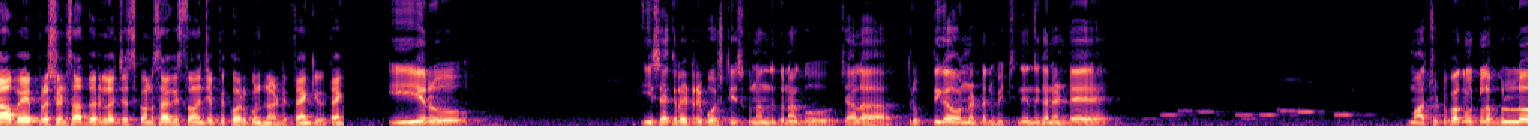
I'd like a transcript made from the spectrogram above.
రాబోయే ప్రెసిడెంట్స్ ఆధ్వర్యంలో వచ్చేసి కొనసాగిస్తామని చెప్పి కోరుకుంటున్నాను అండి. థ్యాంక్ యూ థ్యాంక్ ఈ ఇయర్ ఈ సెక్రటరీ పోస్ట్ తీసుకున్నందుకు నాకు చాలా తృప్తిగా ఉన్నట్టు అనిపించింది. ఎందుకనంటే మా చుట్టుపక్కల క్లబ్బుల్లో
